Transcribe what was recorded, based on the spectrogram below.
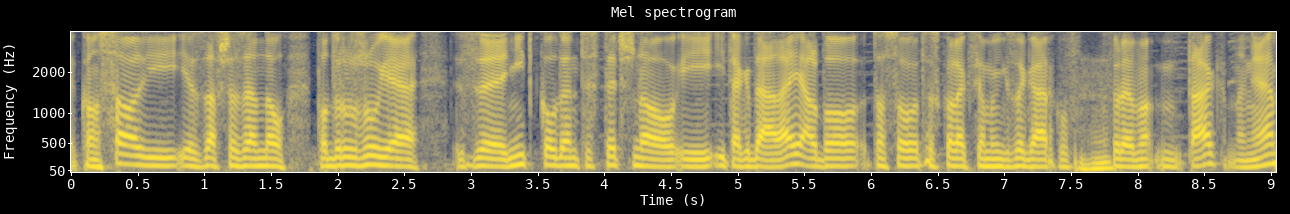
e, konsoli jest zawsze ze mną, podróżuję z nitką dentystyczną i, i tak dalej, albo to, są, to jest kolekcja moich zegarków, które, ma- m, tak, no nie?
